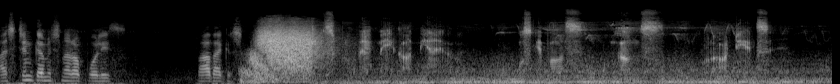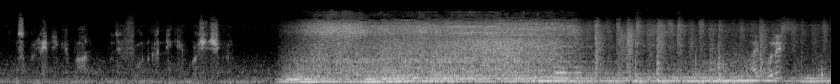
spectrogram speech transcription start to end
Assistant commissioner of police Radhakrishna. उसके पास लंग्स और आरटीएक्स है। उसको लेने के बाद मुझे फ़ोन करने की कोशिश करो। भाई, पुलिस!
